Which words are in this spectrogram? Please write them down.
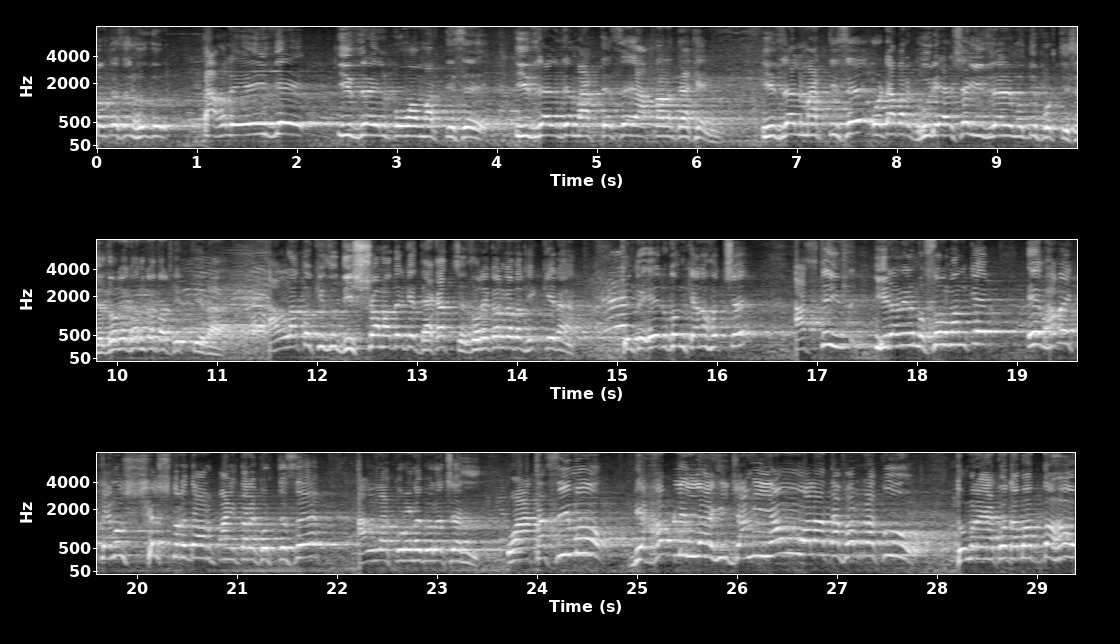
বলতেছেন, হুজুর, তাহলে এই যে ইসরায়েল বোমা মারতেছে, ইসরায়েল যে মারতেছে, আপনারা দেখেন। ইসরায়েল মারতেছে, ওটা আবার ঘুরে এসে ইসরায়েলের মধ্যে পড়তেছে। জোরে কোন কথা ঠিক কিনা? আল্লাহ তো কিছু দৃশ্য আমাদেরকে দেখাচ্ছে, জোরে কোন কথা ঠিক কিনা? কিন্তু এরকম কেন হচ্ছে? আজকে ইরানের মুসলমানকে এভাবে কেন শেষ করে দেওয়ার পানি তারা করতেছে? আল্লাহ কোরআনে বলেছেন ওয়াতাসিমু বিহাবলিল্লাহি জামিয়ান ওয়ালা তাফাররাকু। তোমরা একতাবদ্ধ হও,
